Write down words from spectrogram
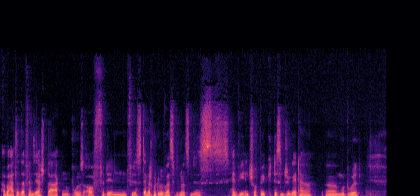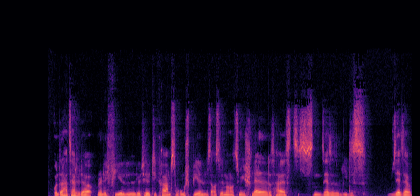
aber hatte dafür einen sehr starken Bonus auf für den für das Damage-Modul, was sie benutzen, dieses Heavy Entropic Disintegrator-Modul. Äh, und dann hat sie halt wieder unendlich viel Utility-Kram zum Rumspielen, ist außerdem auch noch ziemlich schnell, das heißt, es ist ein sehr, sehr solides, sehr, sehr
